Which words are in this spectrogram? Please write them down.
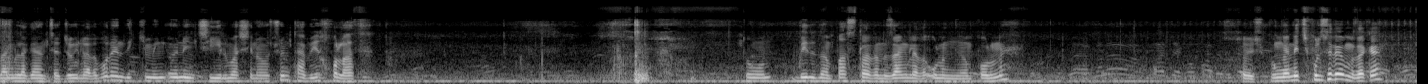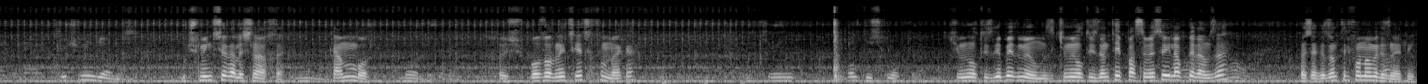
zanglagancha joylari bor. Endi 2010 yil mashina uchun tabiiy holat. Tomon belidan pastlarini zanglari olingan polni. Xo'sh bunga necha pul so'rayapmiz aka? 3000 deymiz. uch ming so'ralish narxi kammi bor. Bor. xo'sh bozor nechaga chiqdi buni aka? 2600 qilibdi. ikki ming olti yuzga bermaymiz ikki ming olti yuzdan tepasi bo'lsa o'ylab ko'ramiz a xo'sh akajon telefon nomeringizni ayting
